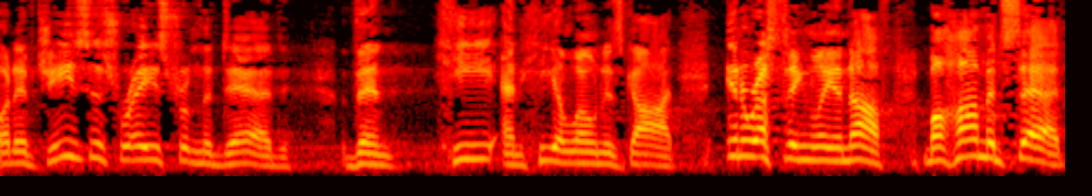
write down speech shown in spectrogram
But if Jesus raised from the dead, then he and he alone is God. Interestingly enough, Muhammad said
